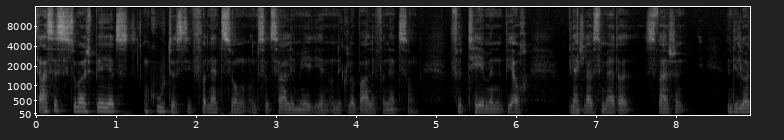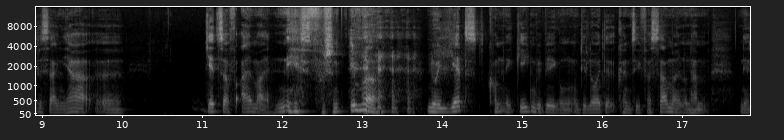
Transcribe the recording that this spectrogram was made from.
das ist zum Beispiel jetzt ein gutes, die Vernetzung und soziale Medien und die globale Vernetzung für Themen wie auch Black Lives Matter. Es war schon, wenn die Leute sagen, ja, äh, jetzt auf einmal, nee, es war schon immer. Nur jetzt kommt eine Gegenbewegung und die Leute können sich versammeln und haben eine,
